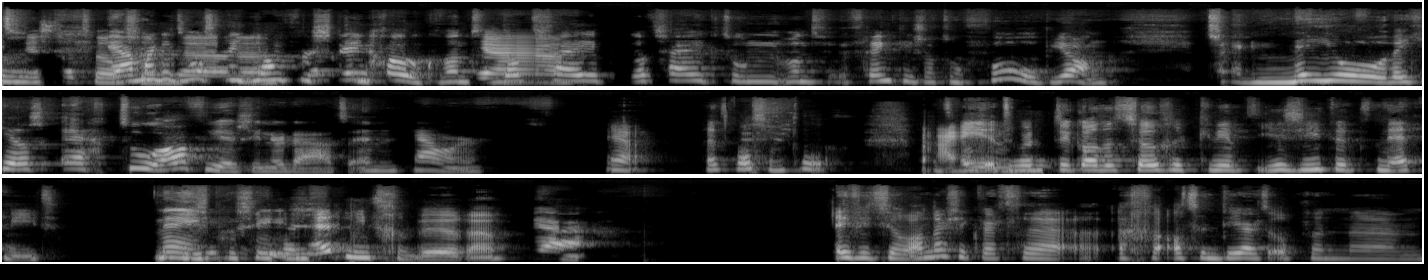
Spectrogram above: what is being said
dat. is dat wel Ja, maar dat was met eh, Jan Versteeg ook. Want ja. dat, zei, ik- dat zei ik toen, want Frank die zat toen vol op Jan. Toen zei ik, nee joh, weet je, dat is echt too obvious inderdaad. En ja hoor. Ja, het was hem toch. Maar het wordt natuurlijk altijd zo geknipt. Je ziet het net niet. Je Nee, ziet het precies. net niet gebeuren. Ja. Even iets heel anders. Ik werd eh, geattendeerd op een ehm,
